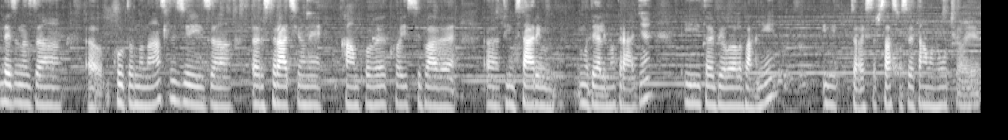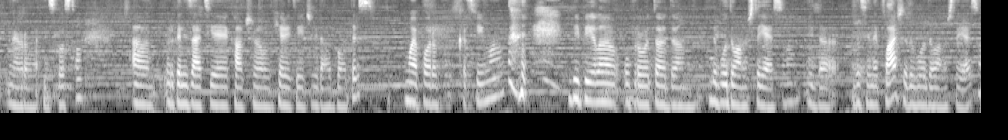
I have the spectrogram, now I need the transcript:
vezana za kulturno nasledđe i za restauracione kampove koji se bave uh, tim starim modelima gradnje i to je bilo u Albaniji i to je šta smo sve tamo naučili je nevjerovatno iskustvo. Uh, organizacije Cultural Heritage Without Borders moja poruka svima bi bila upravo to da, da budu ono što jesu i da, da se ne plaše da budu ono što jesu.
